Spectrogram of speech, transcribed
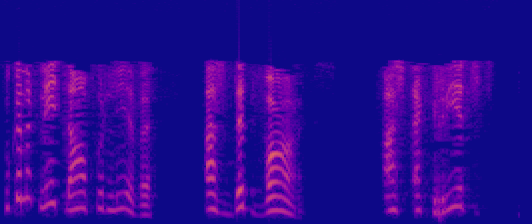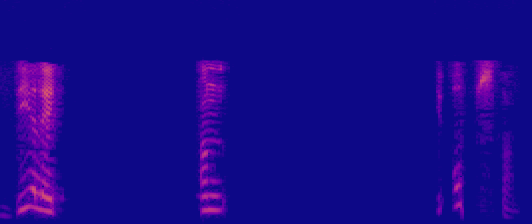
Hoe kan ek net daarvoor lewe as dit waar is? As ek reeds deel het aan die opstand.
